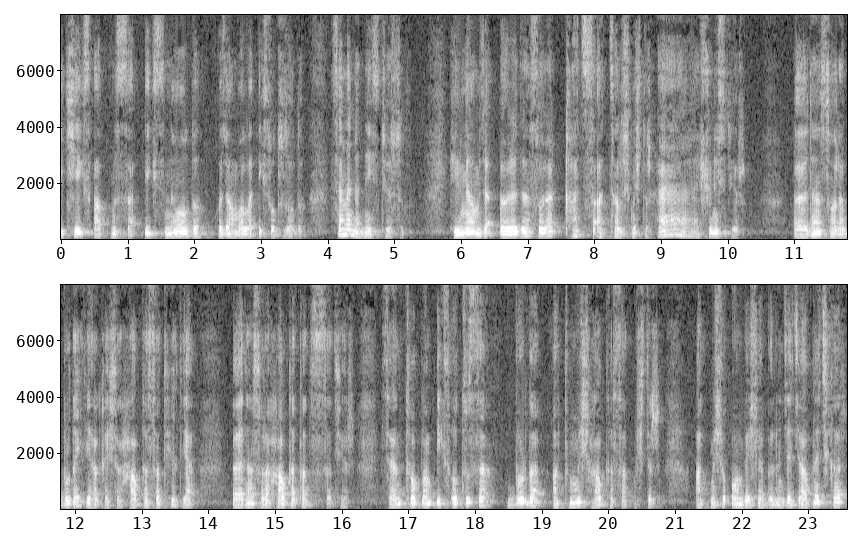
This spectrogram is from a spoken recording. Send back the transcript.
2x 60 ise x ne oldu? Hocam valla x 30 oldu. Sen benden ne istiyorsun? Hilmi amca öğleden sonra kaç saat çalışmıştır? He şunu istiyor. Öğleden sonra buradaydı ya arkadaşlar. Halka satıyordu ya. Öğleden sonra halka tatlısı satıyor. Sen toplam x 30 ise burada 60 halka satmıştır. 60'ı 15'e bölünce cevap ne çıkar?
